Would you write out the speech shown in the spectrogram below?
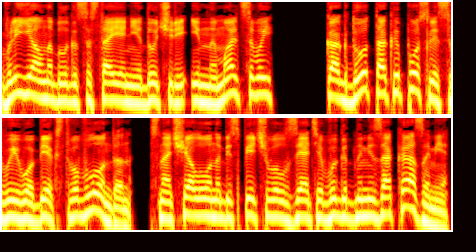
влиял на благосостояние дочери Инны Мальцевой как до, так и после своего бегства в Лондон. Сначала он обеспечивал зятя выгодными заказами,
